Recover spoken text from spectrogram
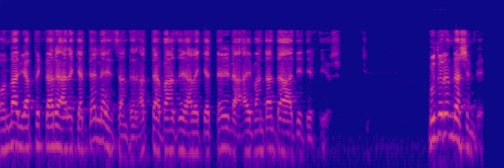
Onlar yaptıkları hareketlerle insandır. Hatta bazı hareketleriyle hayvandan da adidir diyor. Bu durumda şimdi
